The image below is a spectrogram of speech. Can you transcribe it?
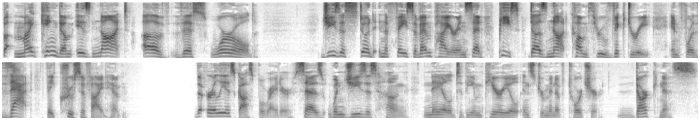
But my kingdom is not of this world. Jesus stood in the face of empire and said, Peace does not come through victory. And for that, they crucified him. The earliest gospel writer says when Jesus hung, nailed to the imperial instrument of torture, darkness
